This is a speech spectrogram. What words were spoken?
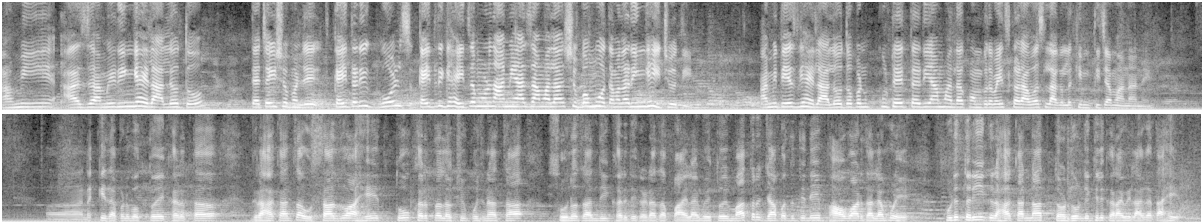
आम्ही आज आम्ही रिंग घ्यायला आलो होतो. त्याच्या हिशोब म्हणजे काहीतरी गोल्ड काहीतरी घ्यायचं म्हणून आम्ही आज आम्हाला शुभम होता आम्हाला रिंग घ्यायची होती. आम्ही तेच घ्यायला आलो होतो पण कुठेतरी आम्हाला कॉम्प्रोमाइज करावंच लागलं किमतीच्या मानाने. अ, नक्कीच आपण बघतोय खरं तर ग्राहकांचा उत्साह जो आहे तो खरं तर लक्ष्मीपूजनाचा सोनं चांदी खरेदी करण्याचा पाहायला मिळतोय. मात्र ज्या पद्धतीने भाववाढ झाल्यामुळे कुठेतरी ग्राहकांना तडजोड देखील करावी लागत आहे.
